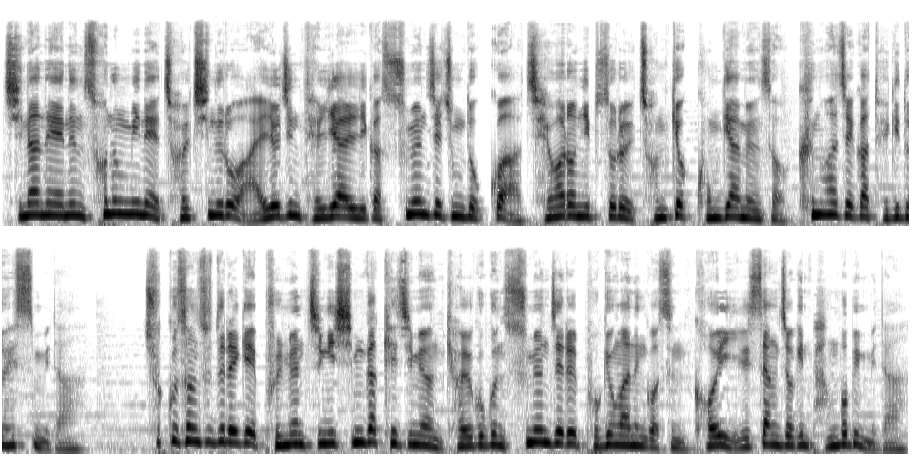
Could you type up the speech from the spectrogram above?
지난해에는 손흥민의 절친으로 알려진 델리알리가 수면제 중독과 재활원 입소를 전격 공개하면서 큰 화제가 되기도 했습니다. 축구 선수들에게 불면증이 심각해지면 결국은 수면제를 복용하는 것은 거의 일상적인 방법입니다.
